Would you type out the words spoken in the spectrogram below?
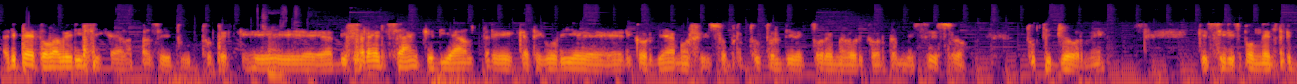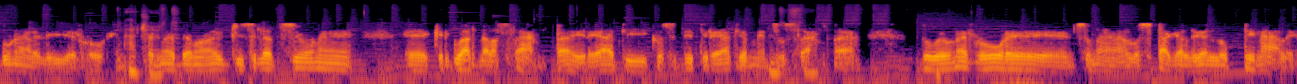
ripeto, la verifica è la base di tutto, perché certo. a differenza anche di altre categorie, ricordiamoci, soprattutto il direttore me lo ricorda a me stesso tutti i giorni, che si risponde in tribunale degli errori. Ah, certo. cioè noi abbiamo una legislazione eh, che riguarda la stampa, i reati, i cosiddetti reati a mezzo esatto. stampa, dove un errore insomma, lo spaga a livello penale,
